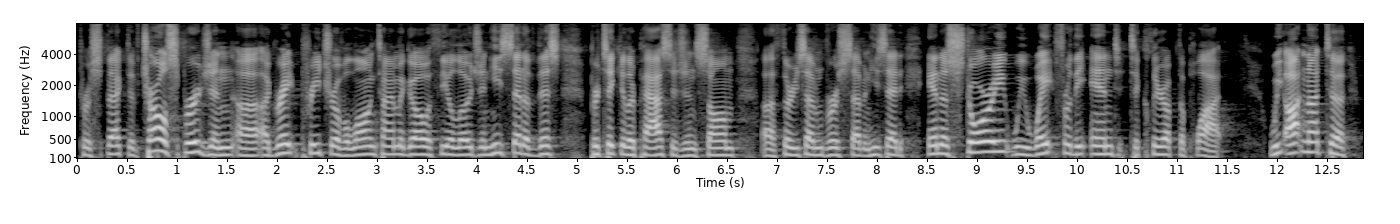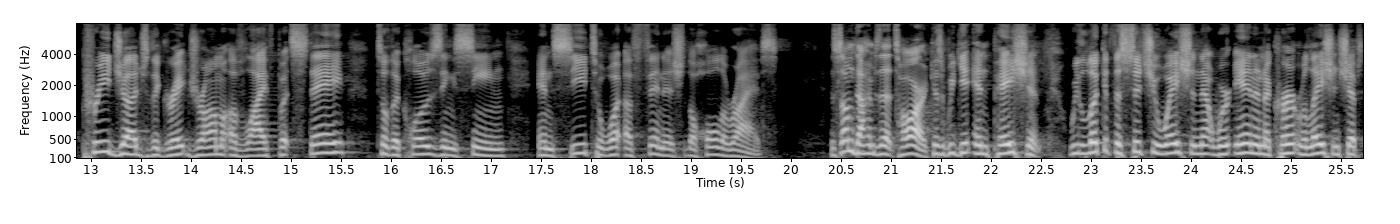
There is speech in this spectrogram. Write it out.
perspective. Charles Spurgeon, uh, a great preacher of a long time ago, a theologian, he said of this particular passage in Psalm uh, 37, verse 7, he said, In a story, we wait for the end to clear up the plot. We ought not to prejudge the great drama of life, but stay till the closing scene and see to what a finish the whole arrives. Sometimes that's hard because we get impatient. We look at the situation that we're in in a current relationships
